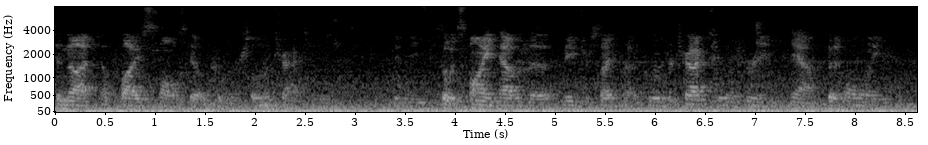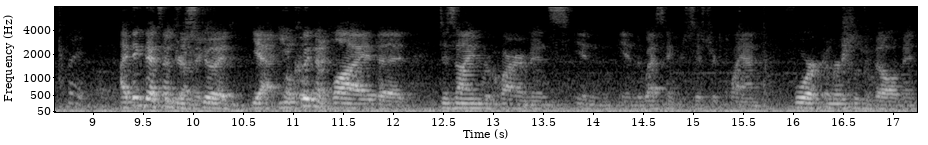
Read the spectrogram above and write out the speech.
to not apply small scale commercial attractions. It'd be- So it's fine having the major site plan approval for track two and three. Yeah. But only. But uh, I think that's does that make understood. sense? Yeah, you couldn't apply the design requirements in, in the West Anchorage District Plan for commercial development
